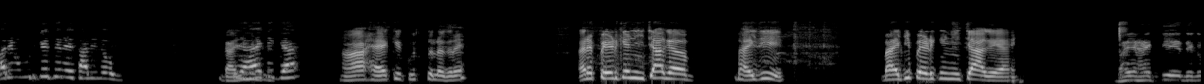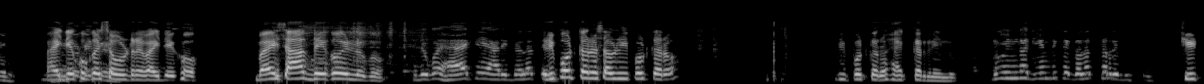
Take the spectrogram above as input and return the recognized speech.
अरे उड़ कैसे रहे सारे लोग। गाड़ी है कि क्या? हाँ है कि कुछ तो लग रहा है। अरे पेड़ के नीचे आ गया भाई जी भाई जी पेड़ के नीचे आ गया है। भाई हैक किए देखो भाई देखो कैसे उड़ रहे भाई देखो। भाई साहब देखो इन लोगों देखो है कि यार गलत रिपोर्ट करो सब रिपोर्ट करो। रिपोर्ट करो हैक कर रहे हैं लोग। इनका गेम दिखते गलत कर रहे कुछ तो। चीट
